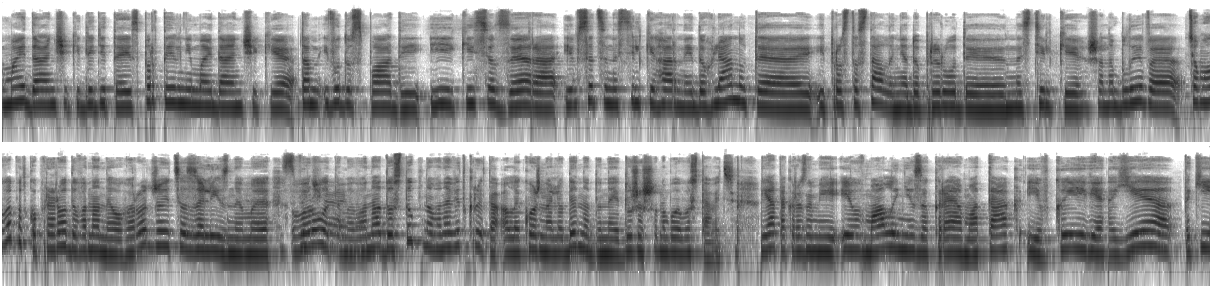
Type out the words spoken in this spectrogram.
майданчики для дітей, спортивні майданчики, там і водоспади, і якісь озера, і все це настільки гарне і доглянуте, і просто ставлення до природи настільки шанобливе. В цьому випадку природа вона не огороджується залізними Звичайно. воротами. Вона доступна, вона відкрита, але кожна людина до неї дуже шанобливо ставиться. Я так розумію, і в Малині, зокрема, так і в Києві є такі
